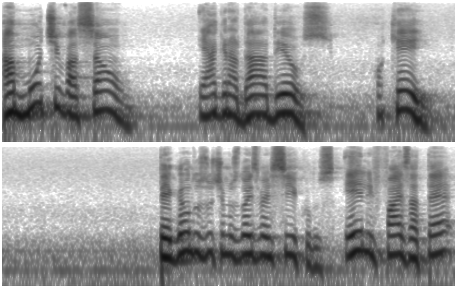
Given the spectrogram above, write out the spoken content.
A motivação é agradar a Deus. Ok. Pegando os últimos dois versículos, ele faz até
